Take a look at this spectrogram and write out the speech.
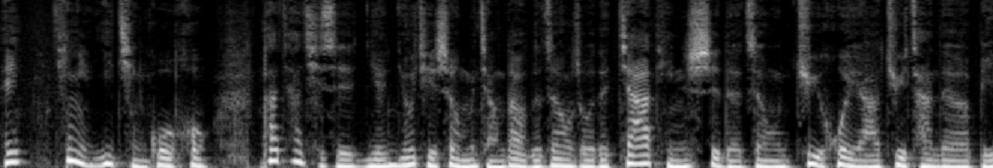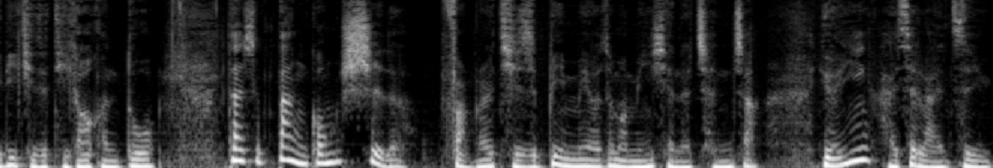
哎，今年疫情过后，大家其实也尤其是我们讲到的这种所谓的家庭式的这种聚会啊、聚餐的比例，其实提高很多。但是办公室的反而其实并没有这么明显的成长。原因还是来自于，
